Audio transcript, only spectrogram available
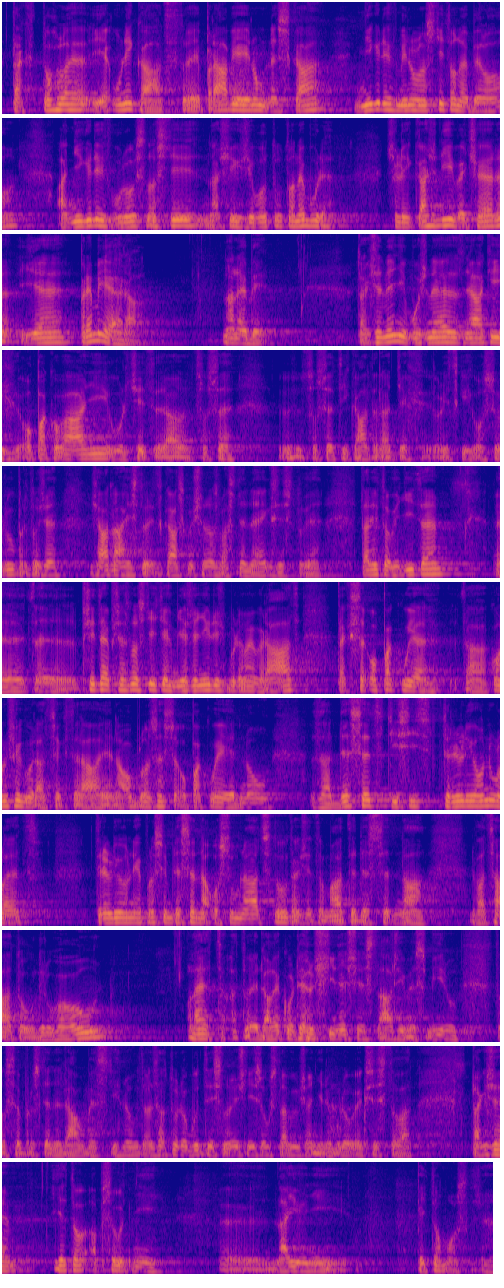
tak tohle je unikát. To je právě jenom dneska, nikdy v minulosti to nebylo a nikdy v budoucnosti našich životů to nebude. Čili každý večer je premiéra na nebi. Takže není možné z nějakých opakování určit, co se co se týká teda těch lidských osudů, protože žádná historická zkušenost vlastně neexistuje. Tady to vidíte, eh, při té přesnosti těch měření, když budeme vrát, tak se opakuje ta konfigurace, která je na obloze, se opakuje jednou za 10 tisíc trilionů let. Trilion je prosím 10 na 18, takže to máte 10 na 22 let a to je daleko delší než je stáří vesmíru. To se prostě nedá vůbec stihnout a za tu dobu ty sluneční soustavy už ani nebudou existovat. Takže je to absolutní e, naivní pitomost. Že?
